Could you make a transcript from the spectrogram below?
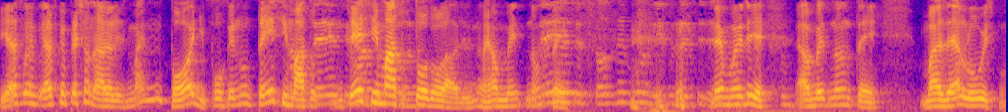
E ela, foi, ela ficou impressionada. Ela disse, mas não pode, porque não tem esse não mato. Tem esse, tem esse mato, mato todo. lá. Não, realmente não nem tem. Esse todo nem bonito desse jeito. nem bonito desse jeito. Realmente não tem. Mas é luz, pô.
